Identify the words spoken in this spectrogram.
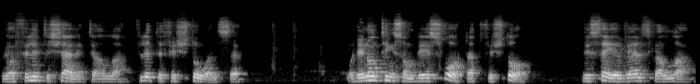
vi har för lite kärlek till Allah, för lite förståelse. Och det är någonting som det är svårt att förstå. Vi säger vi älskar Allah.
